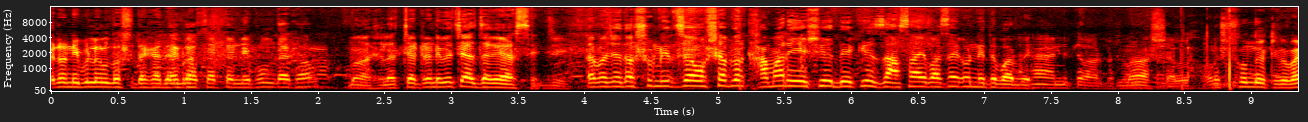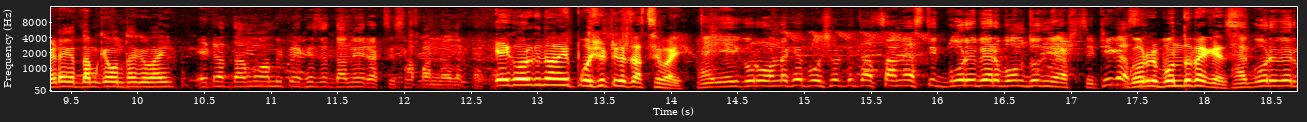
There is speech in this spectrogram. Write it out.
এটা নিবিল দর্শক দেখা। দেখো চারটা নেপুল দেখাও। মাশাআল্লাহ চারটা নিবে চার জায়গায় আছে। তারপর যে দর্শক নিতে চায় অবশ্যই আপনার খামারে এসে দেখে যাচাই বাছাই করে নিতে পারবে। হ্যাঁ নিতে পারবে। মাশাআল্লাহ অনেক সুন্দর ঠিক ভাই এটার দাম কেমন থাকে ভাই? এটার দামও আমি প্যাকেজের দামে রাখছি ছাপান্ন হাজার টাকা। এই গরু কিন্তু অনেক পঁয়ষট্টি টাকা যাচ্ছে ভাই। হ্যাঁ এই গরু অনেকে পঁয়ষট্টি যাচ্ছে আমি আজকে গরিবের বন্ধু নিয়ে আসছি ঠিক আছে? গরুর বন্ধু প্যাকেজ হ্যাঁ গরিবের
